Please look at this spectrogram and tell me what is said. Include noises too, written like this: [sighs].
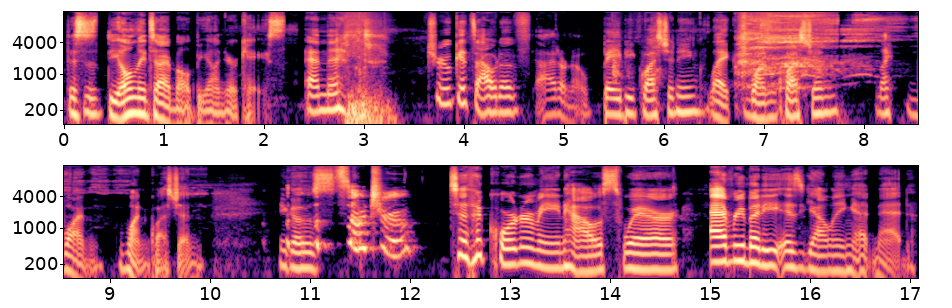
This is the only time I'll be on your case. And then [laughs] Drew gets out of, I don't know, baby questioning, like one question, [laughs] like one, one question. He goes [laughs] so true. to the Quartermaine house where everybody is yelling at Ned.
